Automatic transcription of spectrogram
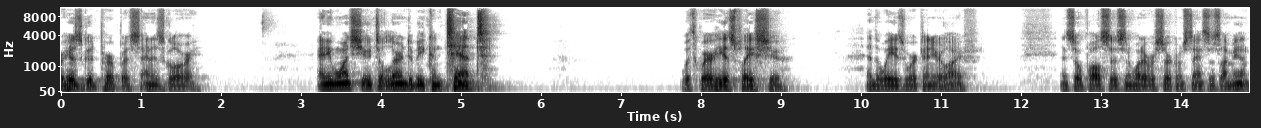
for his good purpose and his glory. And he wants you to learn to be content with where he has placed you and the way he's worked in your life. And so Paul says, in whatever circumstances I'm in,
